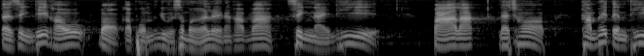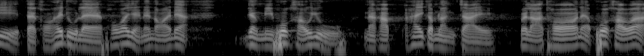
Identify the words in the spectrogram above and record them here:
แต่สิ่งที่เขาบอกกับผมอยู่เสมอเลยนะครับ ว่าสิ่งไหนที่ป้ารักและชอบ ทำให้เต็มที่แต่ขอให้ดูแล เพราะว่าอย่างน้อยๆเนี่ยยังมีพวกเขาอยู่นะครับให้กำลังใจเวลาท้อเนี่ยพวกเขาอะ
